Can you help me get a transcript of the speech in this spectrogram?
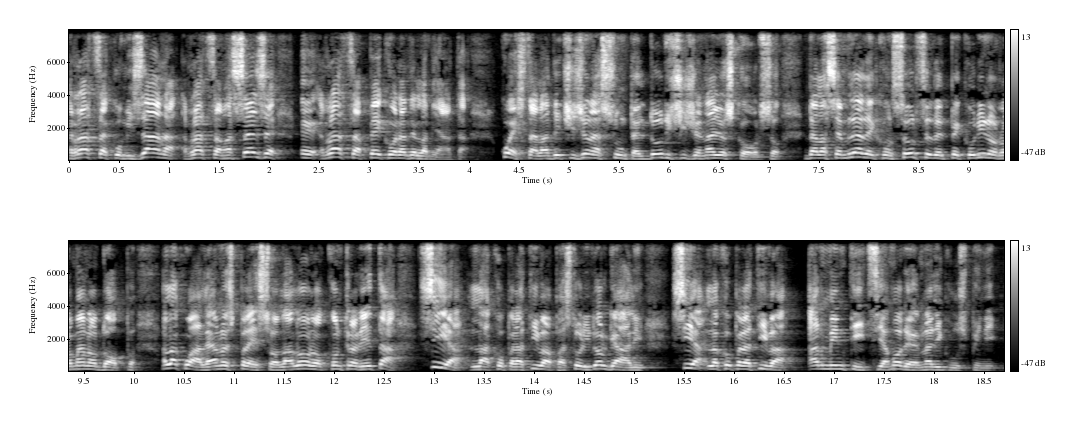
razza comisana, razza massese e razza pecora della Miata. Questa è la decisione assunta il 12 gennaio scorso dall'Assemblea del Consorzio del Pecorino Romano DOP, alla quale hanno espresso la loro contrarietà sia la cooperativa Pastori Dorgali sia la cooperativa Armentizia Moderna di Cuspini.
